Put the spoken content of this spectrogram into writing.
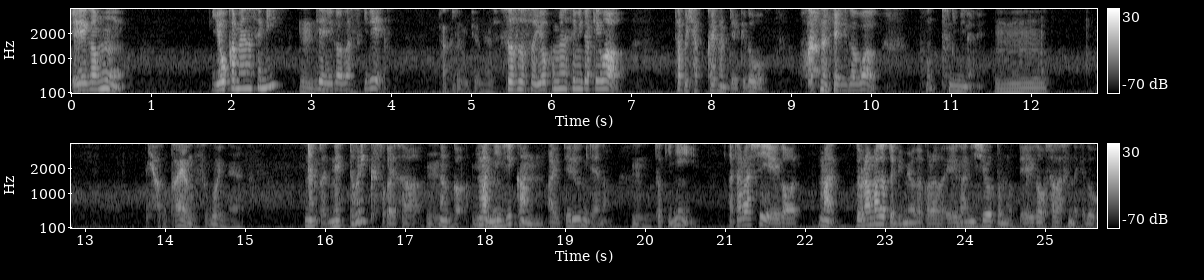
映画も「8日目のセミ」うん。って映画が好きで角田光代のやつ。そうそうそう8日目のセミだけは多分100回か見てるけど他の映画は本当に見ない。うーん。100回もすごいね。なんかネットフリックスとかでさ、うん。なんか、うんまあ2時間空いてるみたいなうん。時に新しい映画はまあドラマだと微妙だから映画にしようと思って映画を探すんだけど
